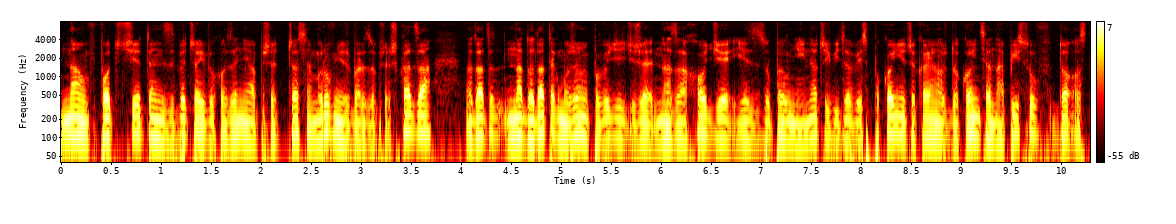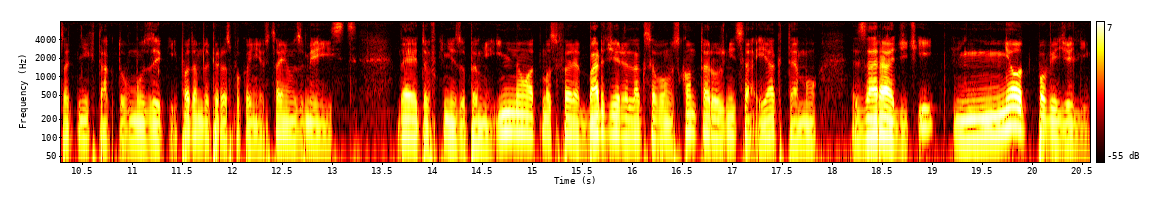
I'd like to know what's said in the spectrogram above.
Nam w poczcie ten zwyczaj wychodzenia przed czasem również bardzo przeszkadza. Na, dodat- na dodatek możemy powiedzieć, że na zachodzie jest zupełnie inaczej. Widzowie spokojnie czekają aż do końca napisów, do ostatnich taktów muzyki. Potem dopiero spokojnie wstają z miejsc. Daje to w kinie zupełnie inną atmosferę, bardziej relaksową. Skąd ta różnica i jak temu zaradzić? I nie odpowiedzieli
